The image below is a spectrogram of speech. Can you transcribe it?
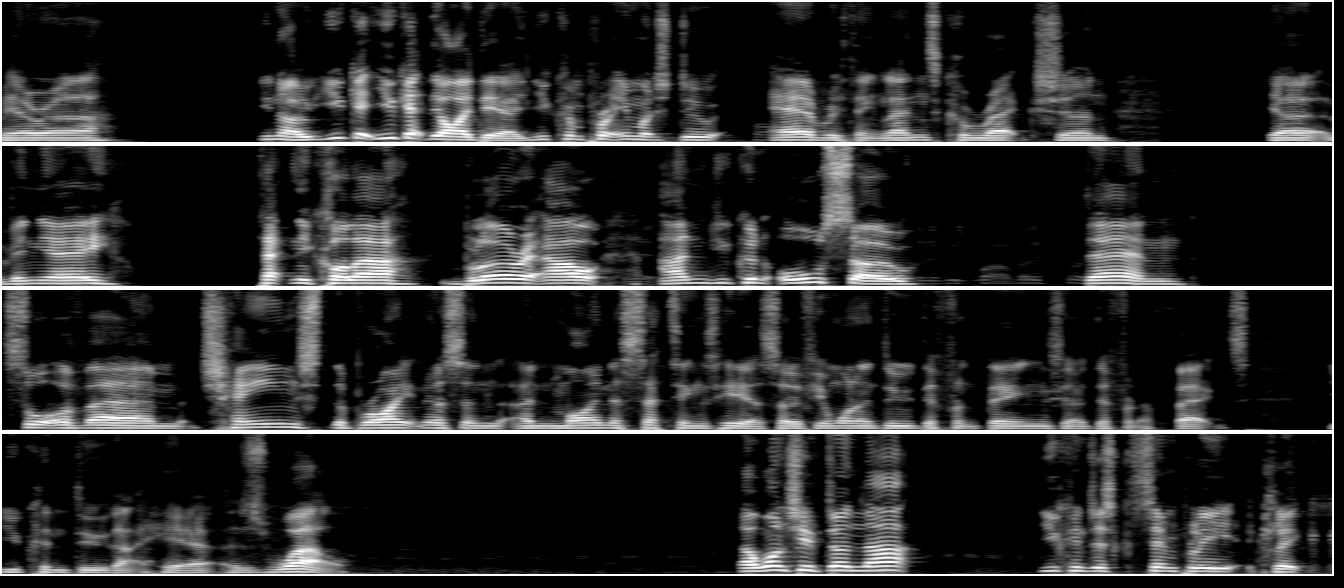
mirror, you know, you get you get the idea. You can pretty much do everything. Lens correction, yeah, vignette, Technicolor, blur it out, and you can also then sort of um, change the brightness and, and minor settings here. So if you want to do different things, you know, different effects, you can do that here as well. Now, once you've done that, you can just simply click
